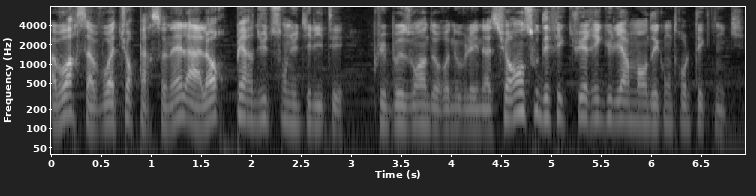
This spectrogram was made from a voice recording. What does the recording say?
Avoir sa voiture personnelle a alors perdu de son utilité, plus besoin de renouveler une assurance ou d'effectuer régulièrement des contrôles techniques.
